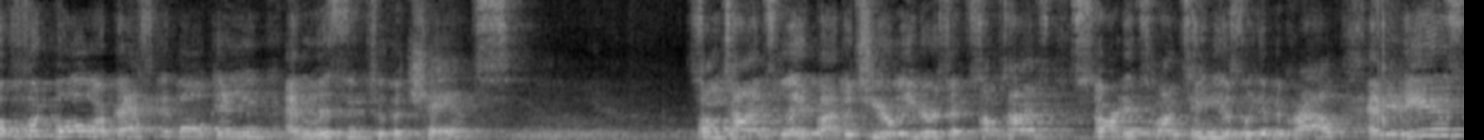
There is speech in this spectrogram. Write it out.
a football or basketball game and listen to the chants? Sometimes led by the cheerleaders and sometimes started spontaneously in the crowd. And it is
